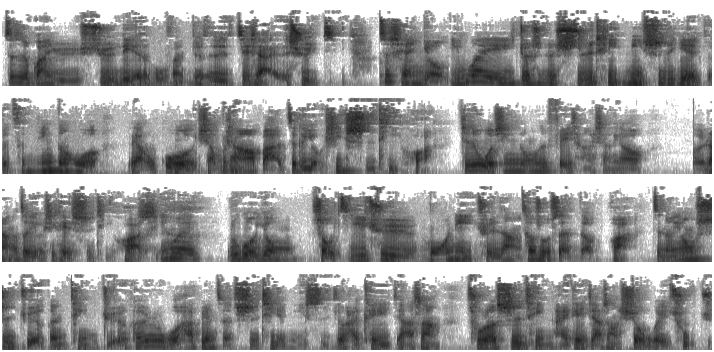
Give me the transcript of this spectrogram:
这是关于序列的部分，就是接下来的续集。之前有一位就是实体密室业者曾经跟我聊过，想不想要把这个游戏实体化？其实我心中是非常想要，呃，让这个游戏可以实体化的，因为。如果用手机去模拟去让特殊生的话，只能用视觉跟听觉。可是如果它变成实体的密室，就还可以加上除了视听，还可以加上嗅味触觉，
